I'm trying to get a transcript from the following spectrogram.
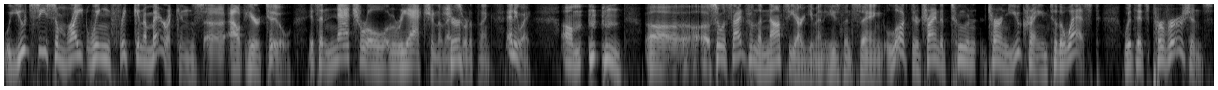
well, you'd see some right wing freaking Americans uh, out here too. It's a natural reaction of that Sure. sort of thing. Anyway. Um, uh, so aside from the Nazi argument, he's been saying, look, they're trying to tune, turn Ukraine to the West with its perversions,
